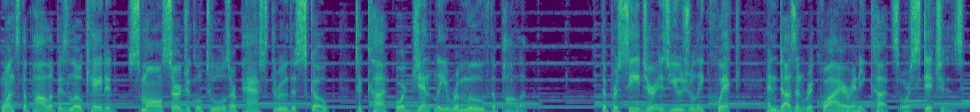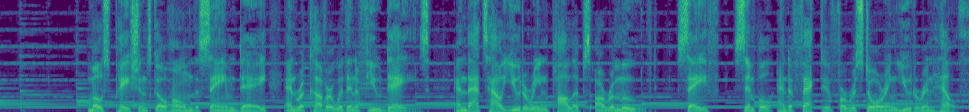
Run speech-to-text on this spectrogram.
Once the polyp is located, small surgical tools are passed through the scope to cut or gently remove the polyp. The procedure is usually quick and doesn't require any cuts or stitches. Most patients go home the same day and recover within a few days, and that's how uterine polyps are removed. Safe, simple, and effective for restoring uterine health.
